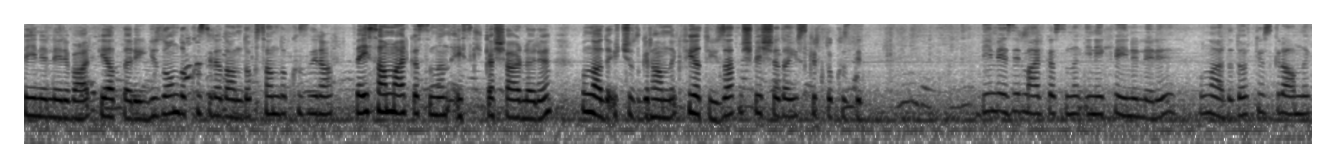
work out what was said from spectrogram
peynirleri var. Fiyatları 119 liradan 99 lira. Beysan markasının eski kaşarları. Bunlar da 300 gramlık. Fiyatı 165 liradan 149 lira. Bin Vezir markasının inek peynirleri. Bunlar da 400 gramlık.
